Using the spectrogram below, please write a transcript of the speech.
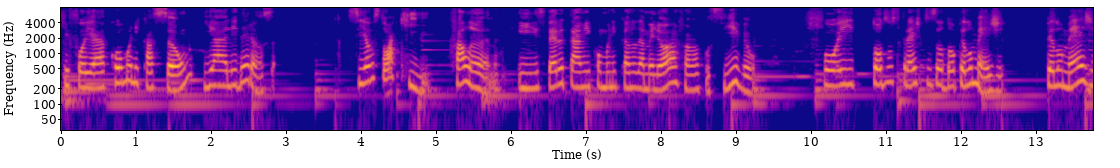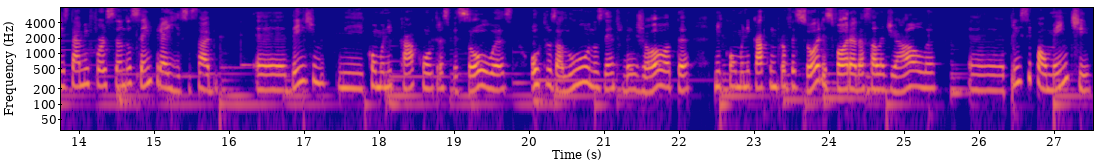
que foi a comunicação e a liderança. Se eu estou aqui falando e espero estar me comunicando da melhor forma possível, foi todos os créditos eu dou pelo MEG. Pelo MEG está me forçando sempre a isso, sabe? É, desde me comunicar com outras pessoas, outros alunos dentro da EJ, me comunicar com professores fora da sala de aula, é, principalmente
